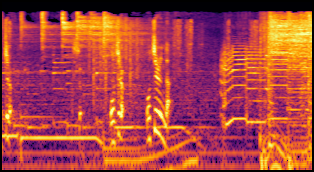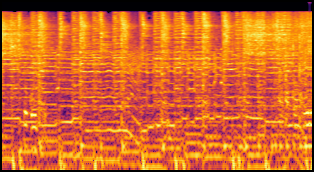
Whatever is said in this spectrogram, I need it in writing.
落ちろくそ落ちろ落ちるんだどこ行くい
